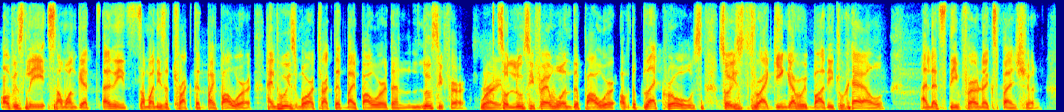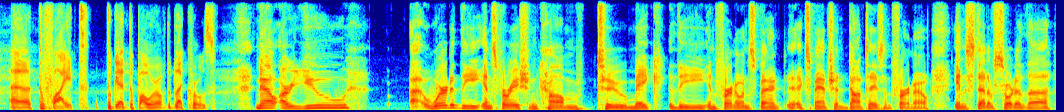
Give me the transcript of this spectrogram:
Obviously, someone gets. I mean, someone is attracted by power, and who is more attracted by power than Lucifer? Right. So Lucifer won the power of the Black Rose, so he's dragging everybody to hell, and that's the Inferno expansion uh, to fight to get the power of the Black Rose. Now, are you? Uh, where did the inspiration come to make the Inferno expansion Dante's Inferno instead of sort of the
